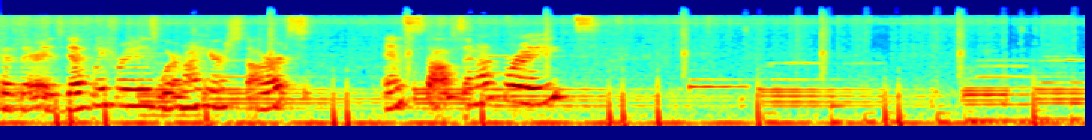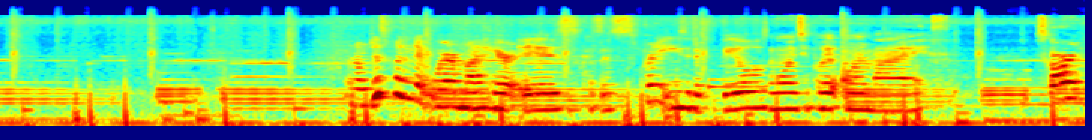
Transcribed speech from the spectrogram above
because there is definitely frizz where my hair starts and stops in my braids. And I'm just putting it where my hair is because it's pretty easy to feel. I'm going to put on my scarf.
